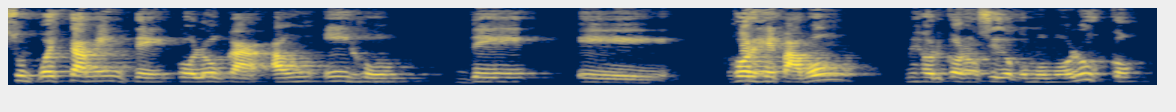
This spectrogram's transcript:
supuestamente coloca a un hijo de eh, Jorge Pavón, mejor conocido como Molusco,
